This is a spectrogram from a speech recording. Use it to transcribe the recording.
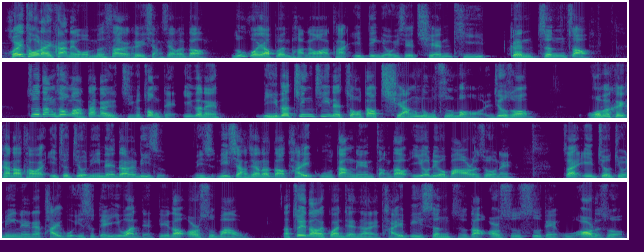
回头来看呢，我们大概可以想象得到，如果要崩盘的话，它一定有一些前提。跟征兆，这当中啊，大概有几个重点。一个呢，你的经济呢走到强弩之末，也就是说，我们可以看到台湾一九九零年代的例子。你你想象得到台股当年涨到一二六八二的时候呢，在一九九零年呢，台股一次跌一万点，跌到二四八五。那最大的关键在台币升值到二十四点五二的时候，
